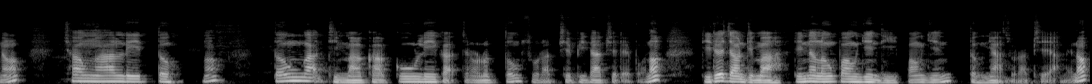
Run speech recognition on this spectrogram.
เนาะ6543เนาะ3ကဒီမှာက64ကကျွန်တော်တို့3ဆိုတာဖြစ်ပြီးသားဖြစ်တယ်ပေါ့နော်ဒီအတွက်ကြောင့်ဒီမှာဒီနှလုံးပေါင်းခြင်းဒီပေါင်းခြင်း3ညဆိုတာဖြစ်ရမယ်နော်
